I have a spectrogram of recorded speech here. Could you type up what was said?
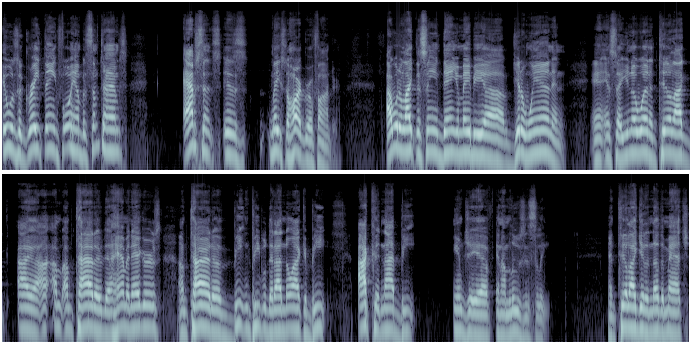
it was a great thing for him, but sometimes absence is makes the heart grow fonder. I would have liked to seen Daniel maybe uh, get a win and, and and say, you know what, until I I uh, I'm I'm tired of the ham and eggers. I'm tired of beating people that I know I could beat. I could not beat MJF, and I'm losing sleep. Until I get another match,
